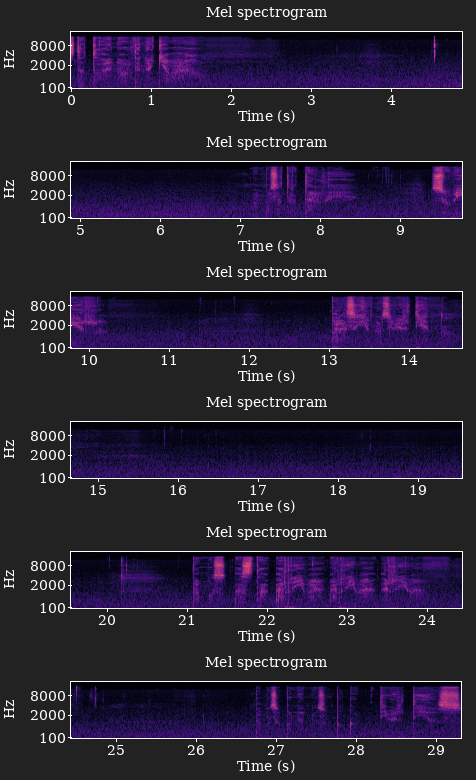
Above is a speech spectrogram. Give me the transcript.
Está todo en orden aquí abajo. Vamos a tratar de subir para seguirnos divirtiendo. Hasta arriba, arriba, arriba. Vamos a ponernos un poco divertidos.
